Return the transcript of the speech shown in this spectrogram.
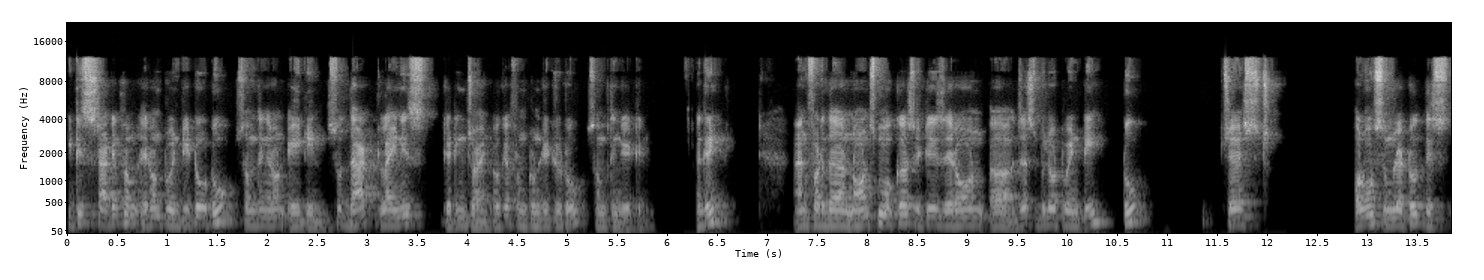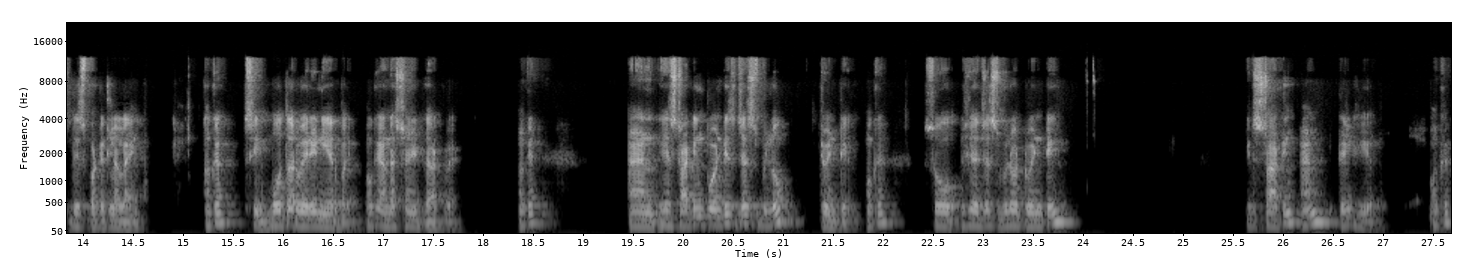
it is starting from around 22 to something around 18. So that line is getting joined, okay, from 22 to something 18. Agree? And for the non-smokers, it is around uh, just below 20 to just almost similar to this, this particular line. Okay, see, both are very nearby. Okay, understand it that way. Okay, and here starting point is just below 20. Okay, so here just below 20, it's starting and till here. Okay.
